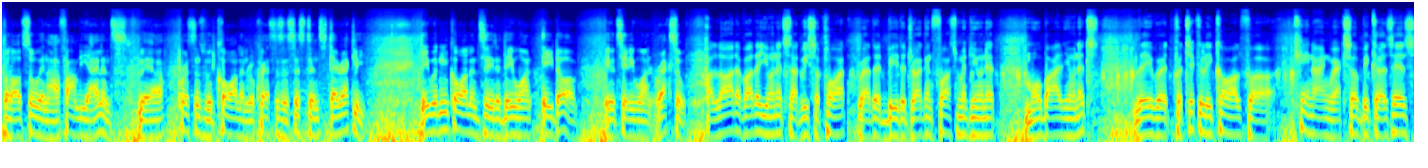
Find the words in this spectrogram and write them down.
But also in our family islands, where persons would call and request his assistance directly. They wouldn't call and say that they want a dog. They would say they want Rexo. A lot of other units that we support, whether it be the Drug Enforcement Unit, mobile units, they would particularly call for K9 Rexo because his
